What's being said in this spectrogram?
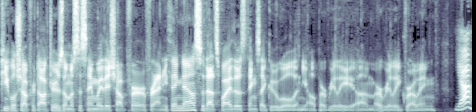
people shop for doctors almost the same way they shop for for anything now. So that's why those things like Google and Yelp are really um, are really growing. Yeah,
